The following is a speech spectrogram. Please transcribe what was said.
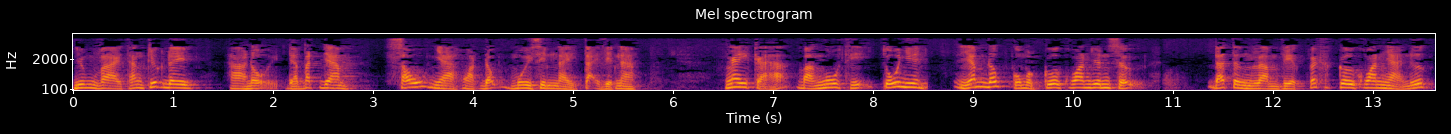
Nhưng vài tháng trước đây, Hà Nội đã bắt giam 6 nhà hoạt động môi sinh này tại Việt Nam. Ngay cả bà Ngô Thị Tố Nhiên, giám đốc của một cơ quan dân sự, đã từng làm việc với các cơ quan nhà nước,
